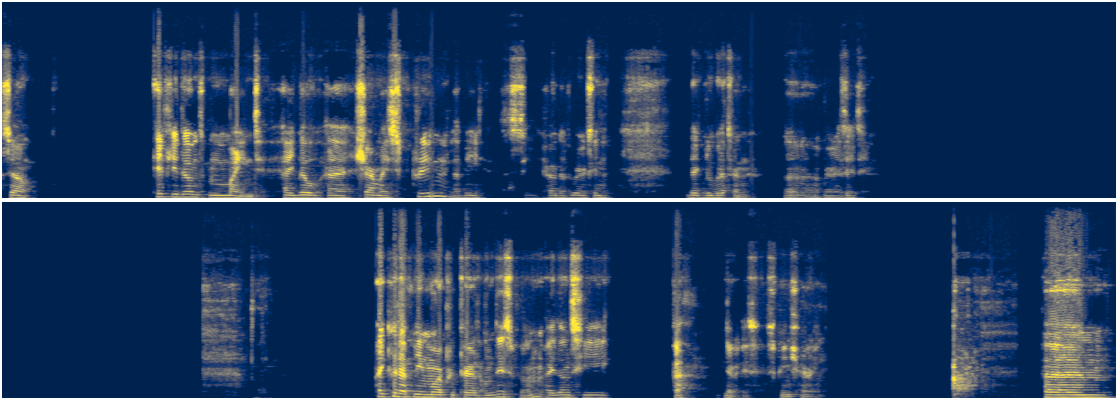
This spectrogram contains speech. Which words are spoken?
So if you don't mind, I will share my screen. Let me see how that works in Big Blue Button. Uh, where is it? I could have been more prepared on this one. I don't see. Ah, there it is. Screen sharing. Um,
